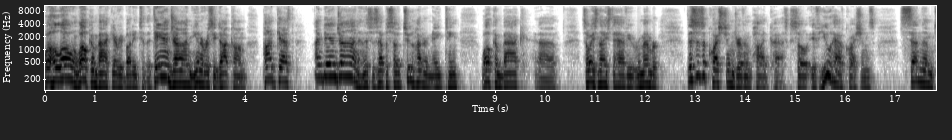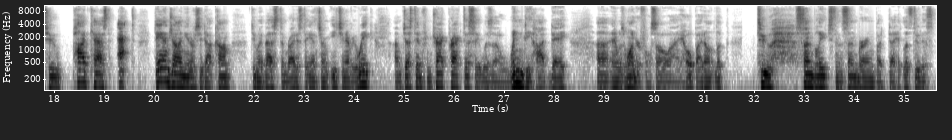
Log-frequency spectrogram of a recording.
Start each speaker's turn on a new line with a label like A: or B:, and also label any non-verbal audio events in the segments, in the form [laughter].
A: Well, hello and welcome back, everybody, to the DanJohnUniversity.com podcast. I'm Dan John, and this is episode 218. Welcome back. Uh, it's always nice to have you. Remember, this is a question driven podcast. So if you have questions, send them to podcast at danjohnuniversity.com. Do my best and brightest to answer them each and every week. I'm just in from track practice. It was a windy, hot day uh, and it was wonderful. So I hope I don't look too sun bleached and sunburned, but uh, let's do this.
